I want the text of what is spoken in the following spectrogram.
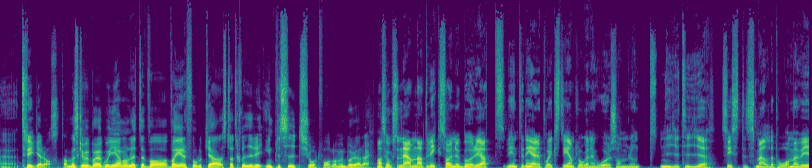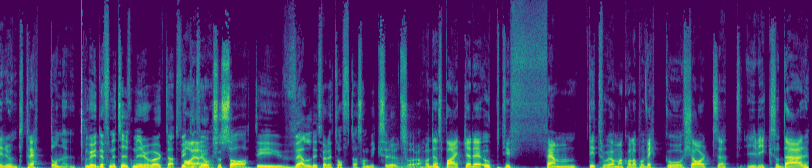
eh, triggar raset. Då. Men ska vi börja gå igenom lite, vad, vad är det för olika strategier i implicit shortfall om vi börjar där? Man ska också nämna att VIX har ju nu börjat, vi är inte nere på extremt låga nivåer som runt 9-10 sist det smällde på, men vi är runt 13 nu. Vi har ju definitivt mirrorvertat, vilket Ja, ja, ja. vi också sa att det är väldigt, väldigt ofta som VIX ser ut så. Då. Och den spikade upp till 50 tror jag om man kollar på veckochartset i VIX. Och där,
